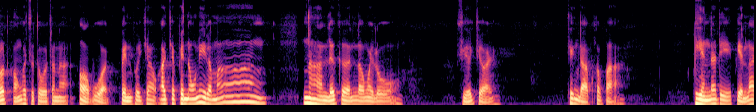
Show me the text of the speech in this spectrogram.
รสของพระสุโธธนะออกบวชเป็นพระเจ้า อาจจะเป็นองค์นี้ละมั้งนานเหลือเกินเราไม่รู้ เสียใจ ทิ้งดาบเข้าป่า เปลี่ยนนาทีเปลี่ยนไล่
